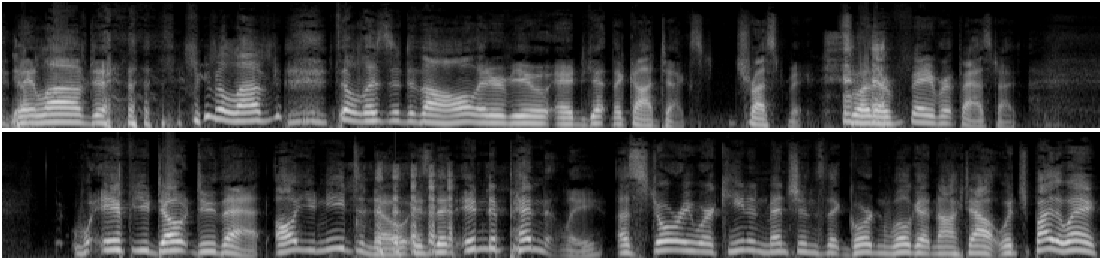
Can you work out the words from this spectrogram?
Yep. They loved people loved to listen to the whole interview and get the context. Trust me. It's one of their favorite pastimes. If you don't do that, all you need to know is that independently, a story where Keenan mentions that Gordon will get knocked out, which, by the way,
